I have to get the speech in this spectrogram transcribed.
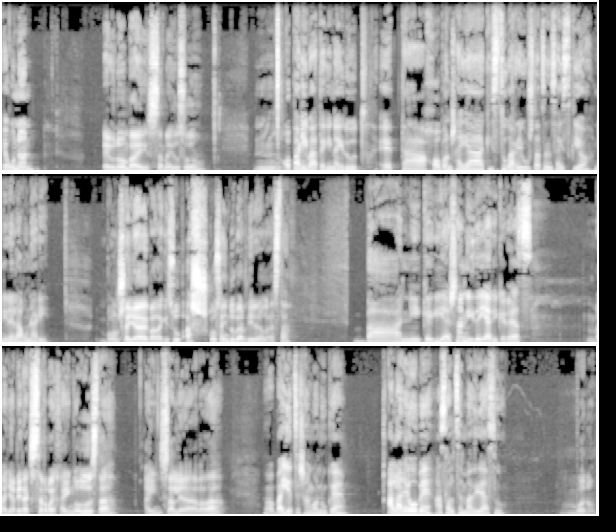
Egunon, Egunon, bai, zer nahi duzu? mm, opari bat egin nahi dut, eta jo, bonsaiak izugarri gustatzen zaizkio nire lagunari. Bonsaiak badakizu asko zaindu behar direla, ezta? Ba, nik egia esan ideiarik ere ez. Baina berak zerbait jaingo du, ezta? Hain zalea bada. Ba, Baietz esango nuke. Alare hobe azaltzen badidazu. Bueno,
